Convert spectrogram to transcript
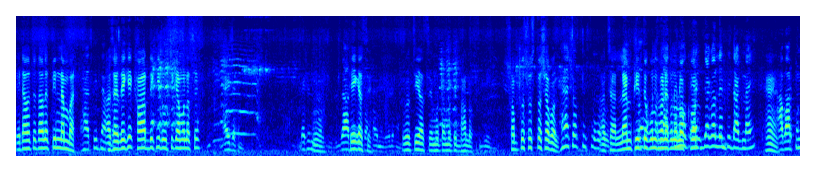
এটা হচ্ছে তাহলে তিন নাম্বার। হ্যাঁ আচ্ছা দেখি খাওয়ার দেখি রুচি কেমন আছে? ঠিক আছে। রুচি আছে মোটামুটি ভালো। সব তো সুস্থ সবল। আচ্ছা ল্যাম্পির তো কোনো ধরনের কোনো লক্ষণ? জায়গায় লেম্পি দাগ নাই। আবার কোন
